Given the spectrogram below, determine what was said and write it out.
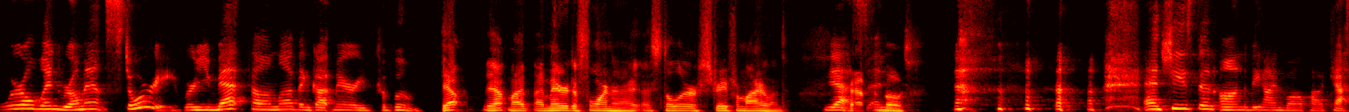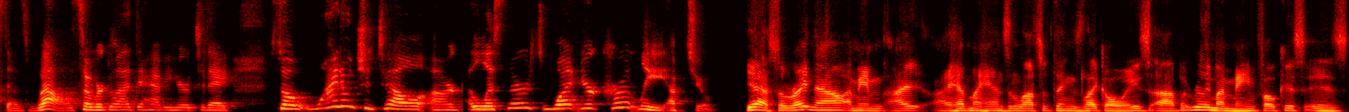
whirlwind romance story where you met, fell in love, and got married. Kaboom. Yep. Yep. I, I married a foreigner. I, I stole her straight from Ireland. Yes. And, boat. and she's been on the Behind Wall podcast as well. So we're glad to have you here today. So why don't you tell our listeners what you're currently up to? Yeah, so right now, I mean, I I have my hands in lots of things like always, uh, but really my main focus is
